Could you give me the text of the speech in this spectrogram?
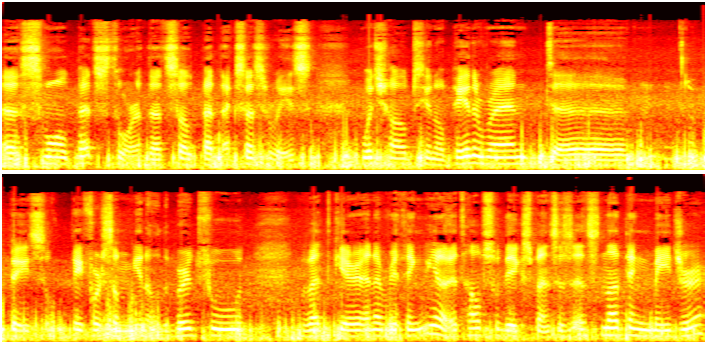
a small pet store that sell pet accessories, which helps you know pay the rent, uh, pay so, pay for some you know the bird food, vet care, and everything. You know it helps with the expenses. It's nothing major,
